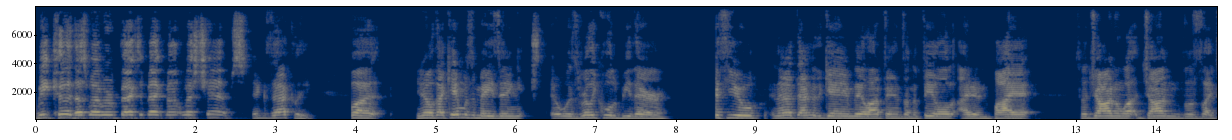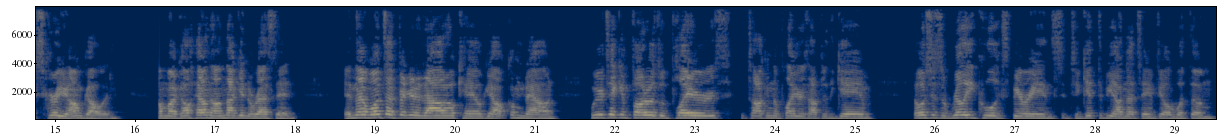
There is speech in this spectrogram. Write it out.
we could. That's why we're back to back Mountain West champs. Exactly. But, you know, that game was amazing. It was really cool to be there with you. And then at the end of the game, they had a lot of fans on the field. I didn't buy it. So John John was like, screw you, I'm going. I'm like, oh, hell no, I'm not getting arrested. And then once I figured it out, okay, okay, I'll come down. We were taking photos with players, talking to players after the game. It was just a really cool experience to get to be on that same field with them.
